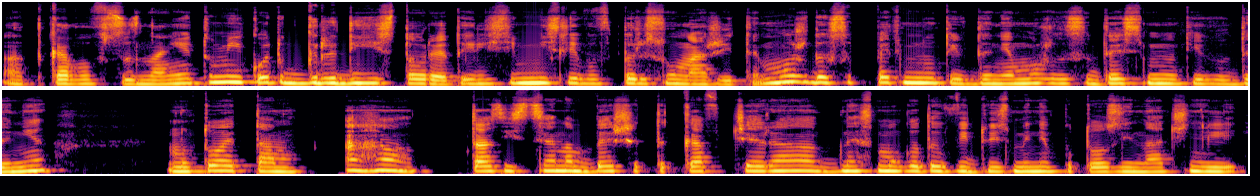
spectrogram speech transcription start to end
а, така в съзнанието ми, който гради историята или си мисли в персонажите. Може да са 5 минути в деня, може да са 10 минути в деня, но той е там. Аха, тази сцена беше така вчера, днес мога да ви доизменя по този начин или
